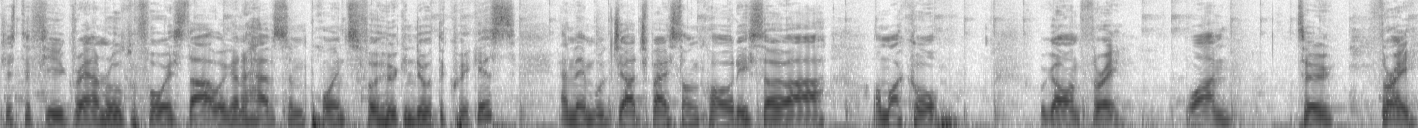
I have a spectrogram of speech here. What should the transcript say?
Just a few ground rules before we start. We're going to have some points for who can do it the quickest, and then we'll judge based on quality. So, uh, on my call, we'll go on three. One, two, three.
